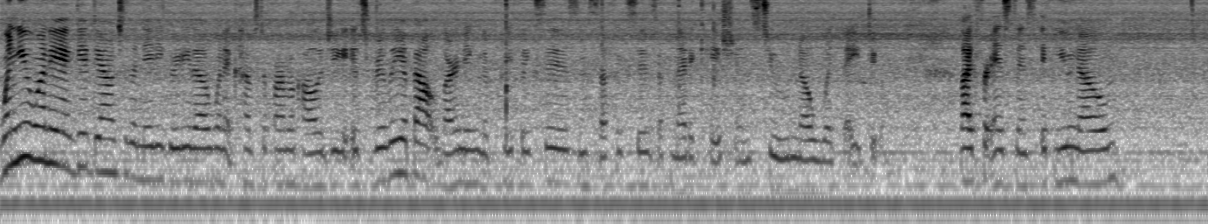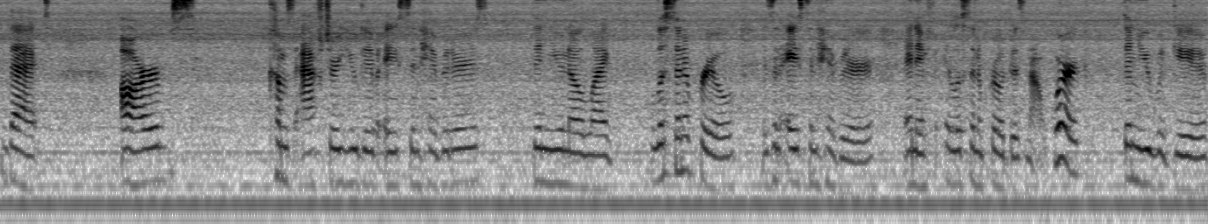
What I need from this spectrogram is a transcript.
when you want to get down to the nitty gritty though, when it comes to pharmacology, it's really about learning the prefixes and suffixes of medications to know what they do. Like for instance, if you know that ARBs comes after you give ACE inhibitors, then you know like lisinopril is an ACE inhibitor, and if lisinopril does not work, then you would give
